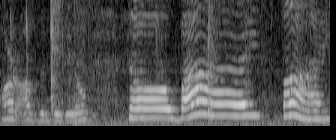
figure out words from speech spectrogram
part of the video. So bye. Bye.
